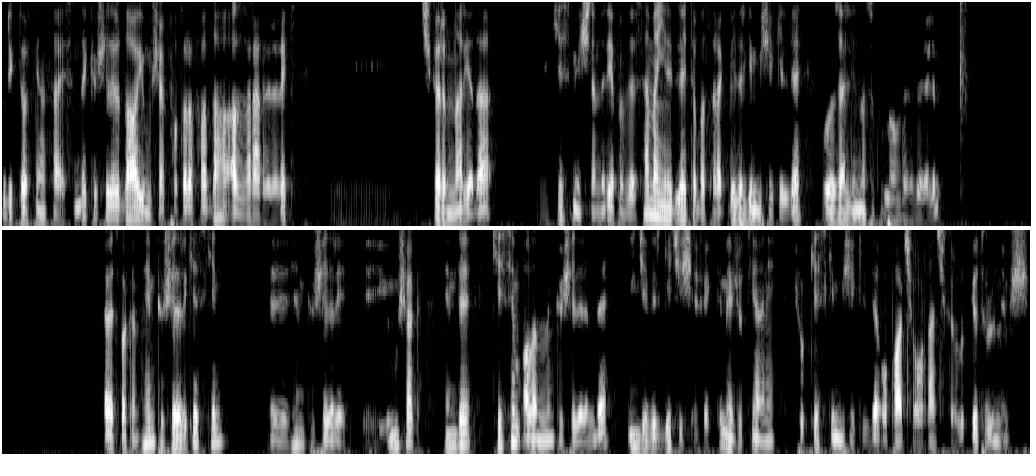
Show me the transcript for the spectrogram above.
Bu dikdörtgen sayesinde köşeleri daha yumuşak, fotoğrafa daha az zarar vererek çıkarımlar ya da kesme işlemleri yapabiliriz. Hemen yine delete'e basarak belirgin bir şekilde bu özelliğin nasıl kullanıldığını görelim. Evet bakın hem köşeleri keskin hem köşeleri yumuşak hem de kesim alanının köşelerinde ince bir geçiş efekti mevcut. Yani çok keskin bir şekilde o parça oradan çıkarılıp götürülmemiş.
